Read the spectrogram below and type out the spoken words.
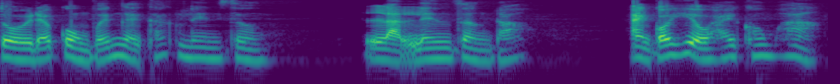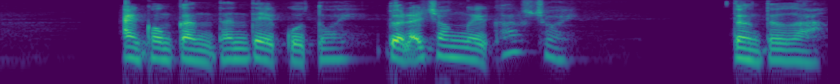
tôi đã cùng với người khác lên giường, là lên giường đó. Anh có hiểu hay không hả? Anh không cần thân thể của tôi, tôi đã cho người khác rồi. Từng tư à?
